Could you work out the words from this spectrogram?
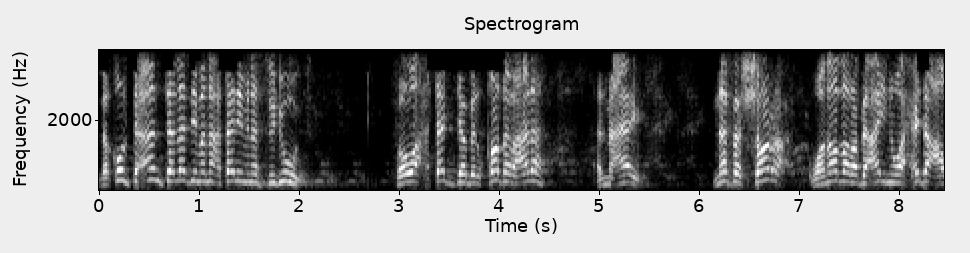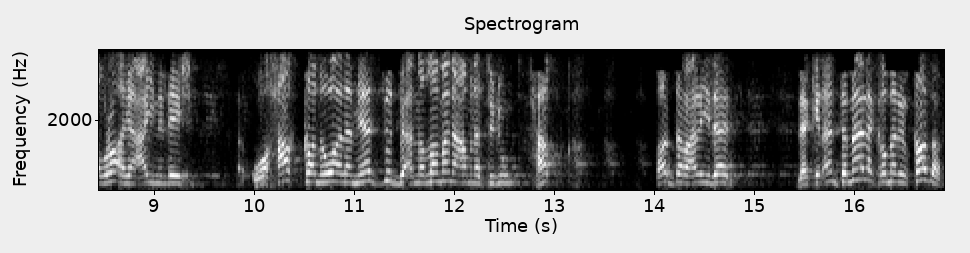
لقلت أنت الذي منعتني من السجود. فهو احتج بالقدر على المعايش نفى الشرع ونظر بعين واحدة عوراء عين الايش وحقا هو لم يسجد بأن الله منعه من السجود. حق. قدر عليه ذلك. لكن أنت مالك ومن القدر.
